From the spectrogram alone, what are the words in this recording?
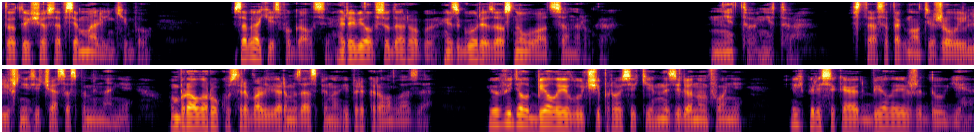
Тот еще совсем маленький был. Собаки испугался, ревел всю дорогу, и с горя заснул у отца на руках. Не то, не то. Стас отогнал тяжелые лишние сейчас воспоминания, убрал руку с револьвером за спину и прикрыл глаза. И увидел белые лучи просеки на зеленом фоне их пересекают белые же дуги,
